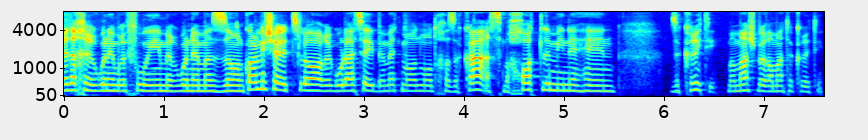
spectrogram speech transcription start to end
בטח ארגונים רפואיים, ארגוני מזון, כל מי שאצלו הרגולציה היא באמת מאוד מאוד חזקה, הסמכות למיניהן, זה קריטי, ממש ברמת הקריטי.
